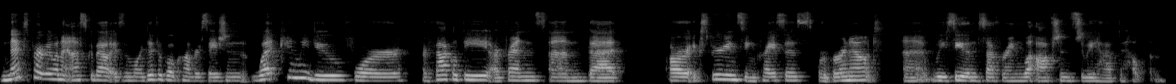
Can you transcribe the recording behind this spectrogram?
next part we want to ask about is the more difficult conversation. What can we do for our faculty, our friends um, that are experiencing crisis or burnout? Uh, we see them suffering. What options do we have to help them?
